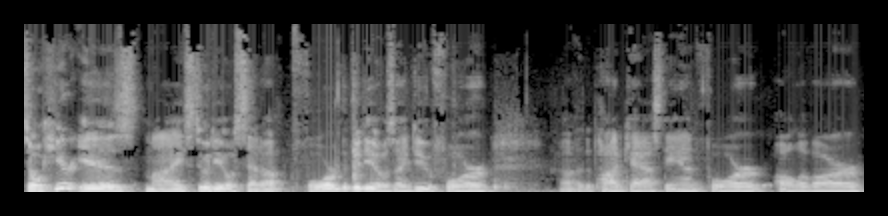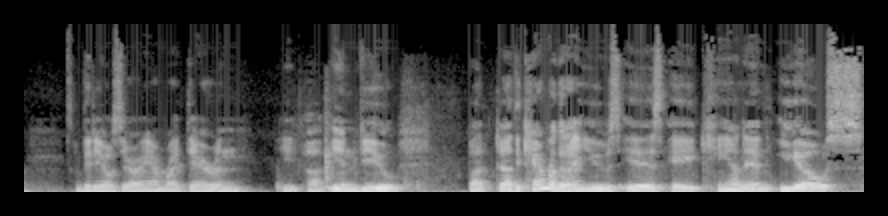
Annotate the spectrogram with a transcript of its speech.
So here is my studio setup for the videos I do for uh, the podcast and for all of our videos. There I am right there and uh, in view. But uh, the camera that I use is a Canon EOS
